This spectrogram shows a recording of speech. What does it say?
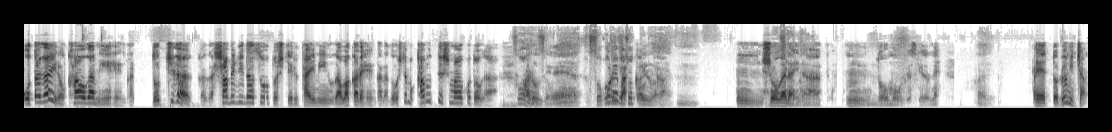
お互いの顔が見えへんから、どっちがかが喋り出そうとしてるタイミングが分かれへんから、どうしても被ってしまうことが、そうなんですよあるんでねね。そこねばっかりは、うん。うん、しょうがないな、ううんん、と思うんですけどね。はい。えーっと、ルミちゃん。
